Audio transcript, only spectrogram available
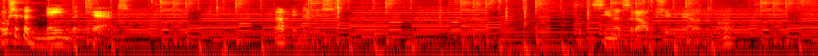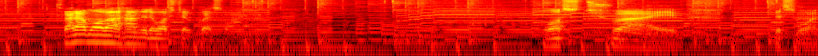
I wish I could name the cat. That'd be nice. Doesn't seem that's an option now at the moment. To find out more about Hand of the Lost Tribe questline. Wash Tribe. This one.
